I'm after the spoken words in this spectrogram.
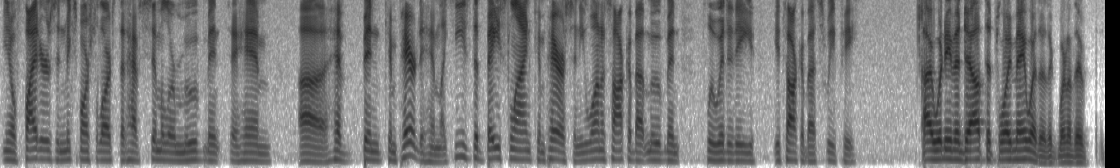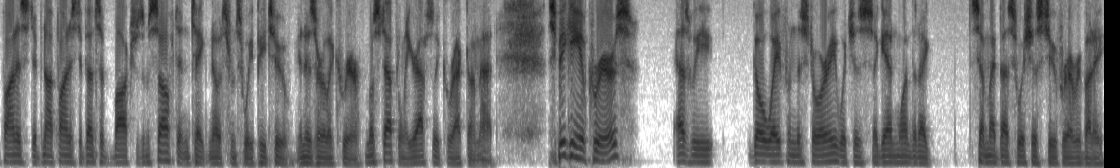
you know fighters in mixed martial arts that have similar movement to him uh, have been compared to him. Like he's the baseline comparison. You want to talk about movement, fluidity, you talk about Sweet Pea. I wouldn't even doubt that Floyd Mayweather, the, one of the finest, if not finest, defensive boxers himself, didn't take notes from Sweet Pea too in his early career. Most definitely, you're absolutely correct on that. Speaking of careers, as we go away from the story, which is again one that I send my best wishes to for everybody.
